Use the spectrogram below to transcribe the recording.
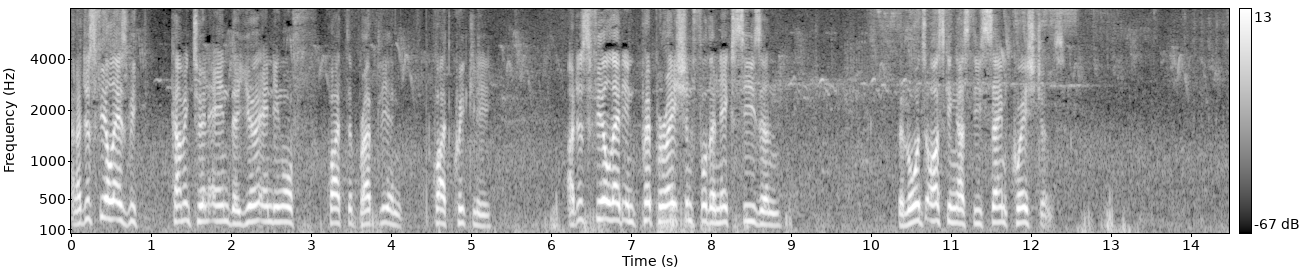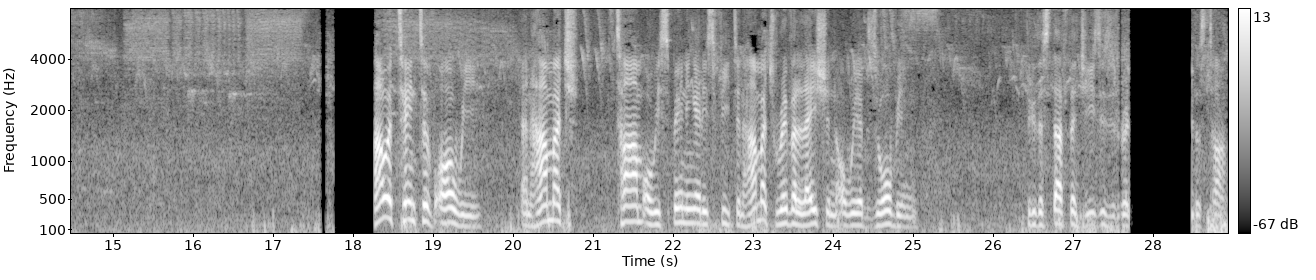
And I just feel as we're coming to an end, the year ending off quite abruptly and quite quickly, I just feel that in preparation for the next season, the Lord's asking us these same questions. How attentive are we, and how much time are we spending at His feet, and how much revelation are we absorbing through the stuff that Jesus is revealing this time?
